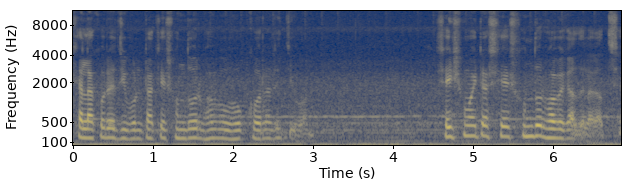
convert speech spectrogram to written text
খেলা করে জীবনটাকে সুন্দরভাবে উপভোগ করারই জীবন। সেই সময়টা সে সুন্দরভাবে কাজে লাগাচ্ছে।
